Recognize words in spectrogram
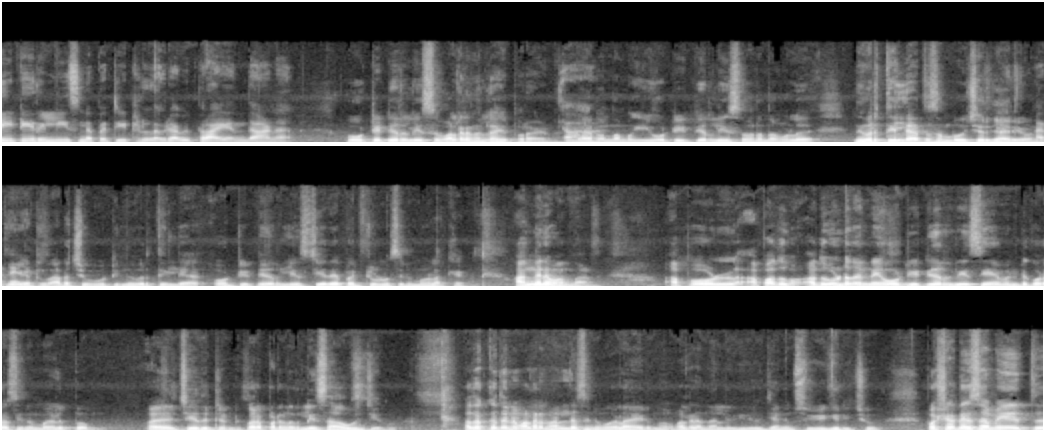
ടി ടി റിലീസിനെ പറ്റിയിട്ടുള്ള ഒരു അഭിപ്രായം എന്താണ്? ഒ ടി ടി റിലീസ് വളരെ നല്ല അഭിപ്രായമാണ്. കാരണം നമുക്ക് ഈ ഒ ടി ടി റിലീസ് എന്ന് പറഞ്ഞാൽ നമ്മൾ നിവൃത്തിയില്ലാത്ത സംഭവിച്ച ഒരു കാര്യമാണ് തിയേറ്ററിൽ അടച്ചുപൂട്ടി നിവൃത്തിയില്ല ഒ ടി ടി റിലീസ് ചെയ്തേ പറ്റുള്ളൂ സിനിമകളൊക്കെ. അങ്ങനെ വന്നതാണ്. അപ്പോൾ അപ്പോൾ അത് അതുകൊണ്ട് തന്നെ ഒ ടി ടി റിലീസ് ചെയ്യാൻ വേണ്ടിയിട്ട് കുറേ സിനിമകൾ ഇപ്പം ചെയ്തിട്ടുണ്ട്. കുറേ പടങ്ങൾ റിലീസാവുകയും ചെയ്തു. അതൊക്കെ തന്നെ വളരെ നല്ല സിനിമകളായിരുന്നു. വളരെ നല്ല രീതിയിൽ ജനം സ്വീകരിച്ചു. പക്ഷേ അതേ സമയത്ത്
